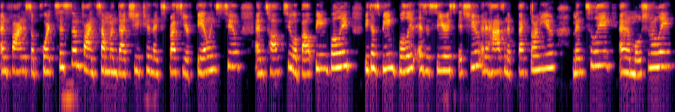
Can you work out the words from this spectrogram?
and find a support system, find someone that you can express your feelings to and talk to about being bullied because being bullied is a serious issue and it has an effect on you mentally and emotionally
